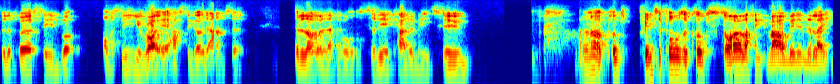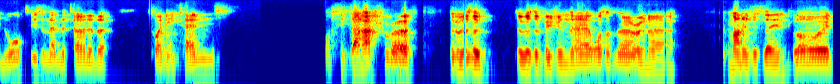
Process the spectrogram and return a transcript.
for the first team, but obviously you're right. It has to go down to the lower levels, to the academy, to I don't know, club's principles, a club's style. I think of Albion in the late noughties and then the turn of the 2010s. Obviously, Dan Ashworth. There was a there was a vision there, wasn't there? And uh, the managers they employed,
